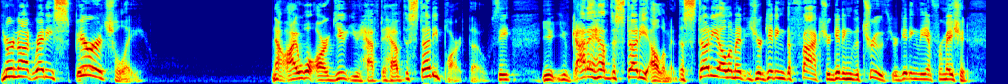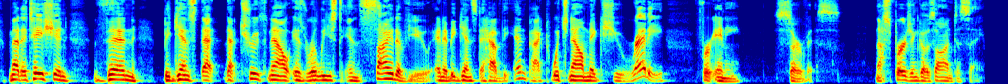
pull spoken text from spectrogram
you're not ready spiritually. Now, I will argue you have to have the study part, though. See, you, you've got to have the study element. The study element is you're getting the facts, you're getting the truth, you're getting the information. Meditation then begins that that truth now is released inside of you and it begins to have the impact which now makes you ready for any service. Now Spurgeon goes on to say,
